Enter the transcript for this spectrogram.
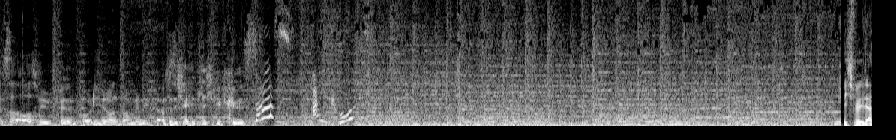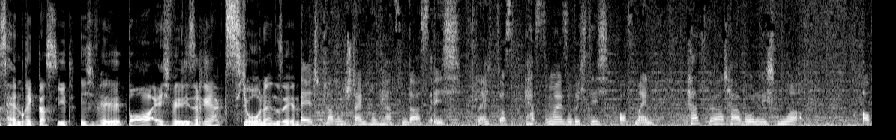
Es sah aus wie im Film. Pauline und Dominik haben sich endlich geküsst. Was? Ein Kuss? Ich will, dass Henrik das sieht. Ich will, boah, ich will diese Reaktionen sehen. Fällt gerade ein Stein vom Herzen, dass ich vielleicht das erste Mal so richtig auf mein Herz gehört habe und nicht nur auf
